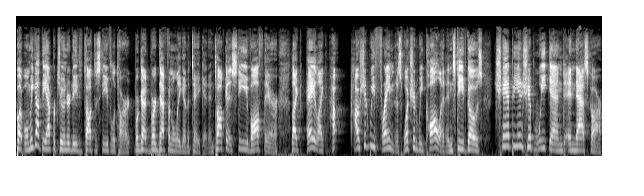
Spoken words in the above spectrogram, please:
But when we got the opportunity to talk to Steve Letarte, we're good, we're definitely going to take it. And talking to Steve off there, like, hey, like how how should we frame this? What should we call it? And Steve goes, Championship weekend in NASCAR.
